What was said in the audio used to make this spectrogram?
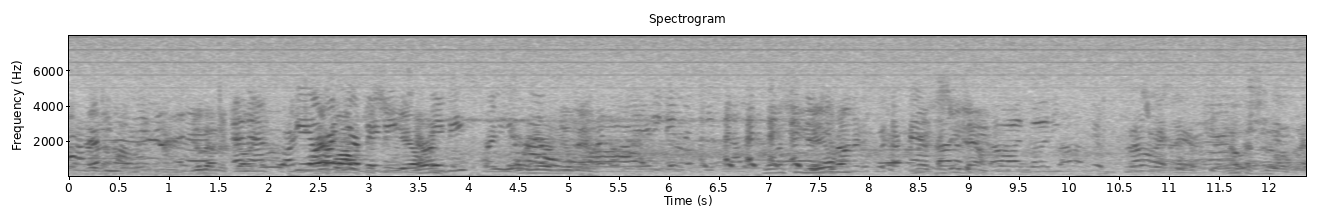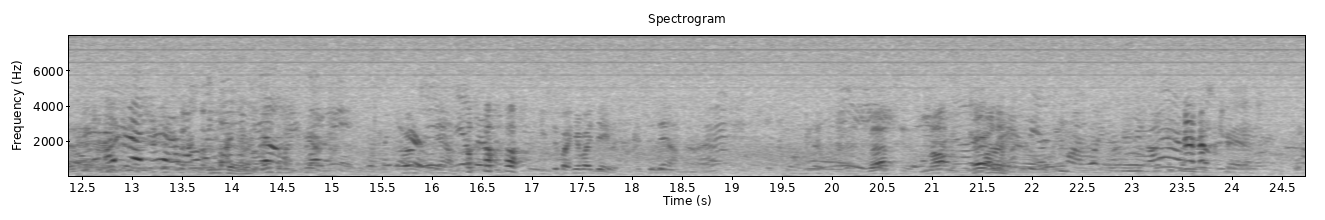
kneel. Kneel down there, Josh. Gail, right here, baby. Aaron? Baby. Over here and kneel down. You want to see Yale? Come here, come sit down. You sit by here by David. Sit down. That's not funny.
